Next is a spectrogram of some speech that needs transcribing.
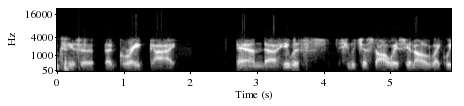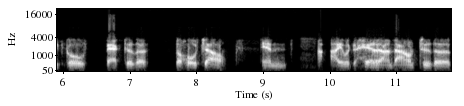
Okay. He's a, a great guy, and uh, he was he was just always you know like we'd go back to the the hotel, and I- I would head on down to the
